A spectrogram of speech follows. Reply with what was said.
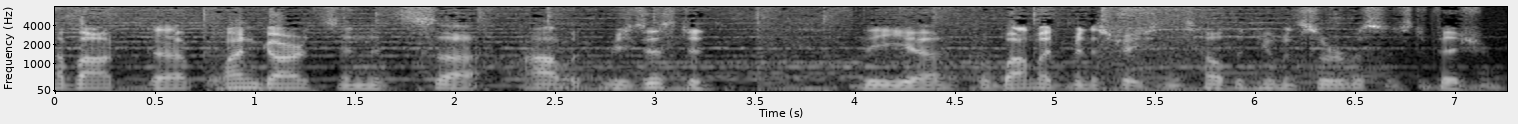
about uh, Weingartz and its uh, how it resisted the uh, Obama administration's Health and Human Services division.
